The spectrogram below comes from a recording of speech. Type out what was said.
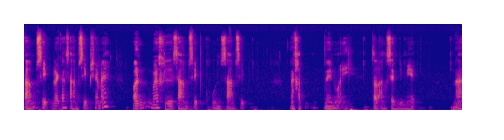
30 แล้วก็ 30 ใช่ไหมเพราะเมื่อคือ 30คูณ30 นะครับ ในหน่วยตารางเซนติเมตรนะ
